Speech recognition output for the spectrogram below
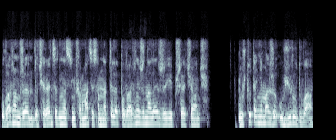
Uważam, że docierające do nas informacje są na tyle poważne, że należy je przeciąć już tutaj niemalże u źródła,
